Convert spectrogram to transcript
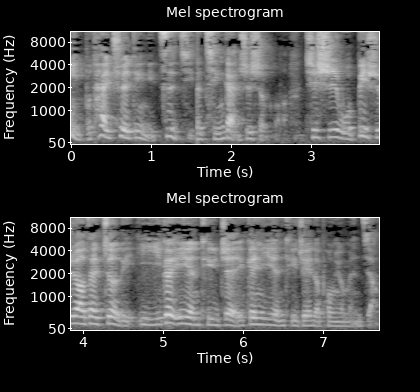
你不太确定你自己的情感是什么，其实我必须要在这里以一个 ENTJ 跟 ENTJ 的朋友们讲，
